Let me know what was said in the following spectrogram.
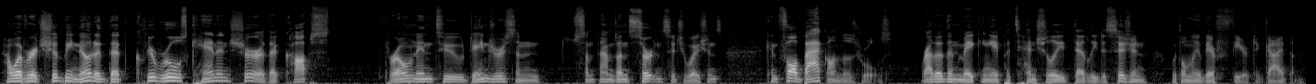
However, it should be noted that clear rules can ensure that cops thrown into dangerous and sometimes uncertain situations can fall back on those rules rather than making a potentially deadly decision with only their fear to guide them.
